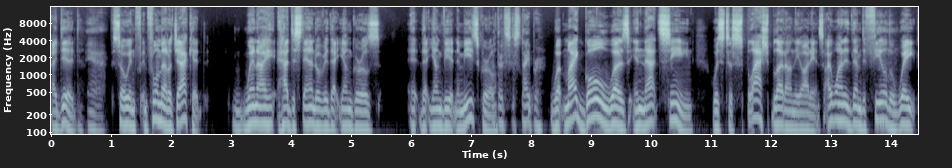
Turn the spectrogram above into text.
I did. Yeah. So in, in Full Metal Jacket, when I had to stand over that young girl's, Eh, that young Vietnamese girl, That's the sniper. what my goal was in that scene was to splash blood on the audience. I wanted them to feel the mm. weight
